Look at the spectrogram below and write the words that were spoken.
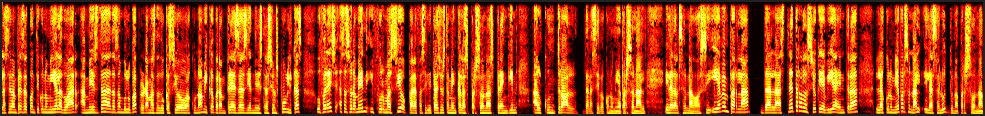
la seva empresa Conti Economia, l'Eduard, a més de desenvolupar programes d'educació econòmica per a empreses i administracions públiques, ofereix assessorament i formació per a facilitar justament que les persones prenguin el control de la seva economia personal i la del seu negoci. I ja vam parlar de l'estreta relació que hi havia entre l'economia personal i la salut d'una persona.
